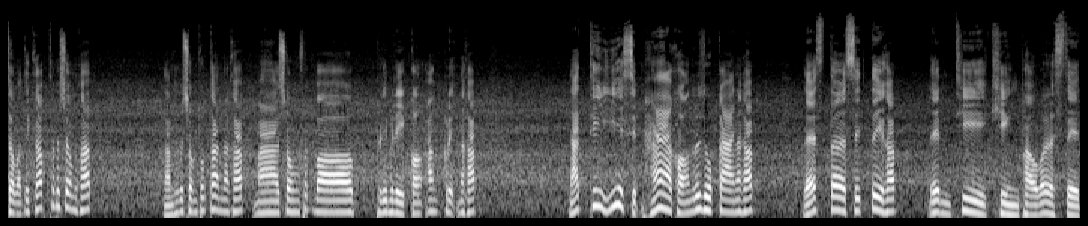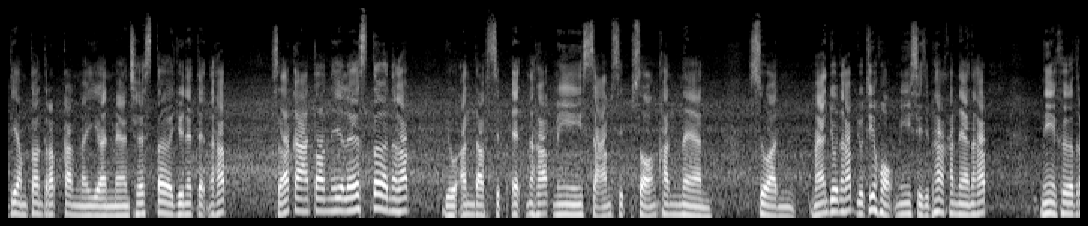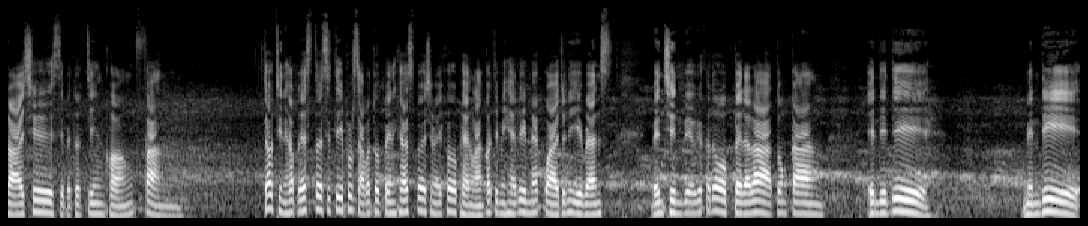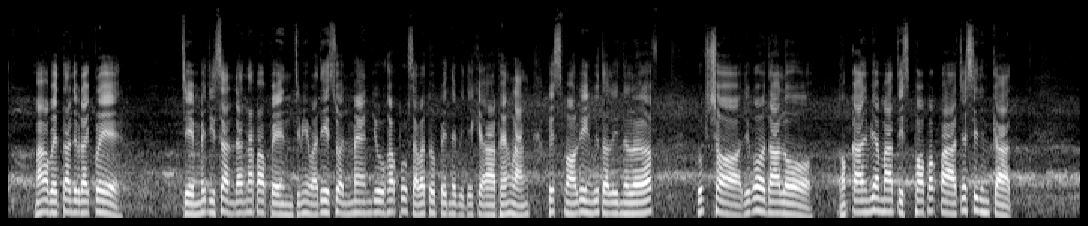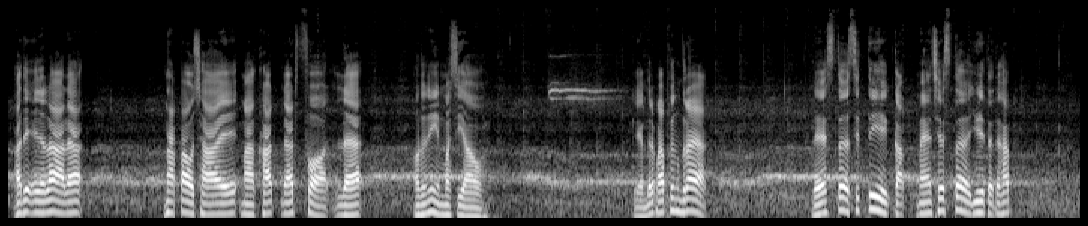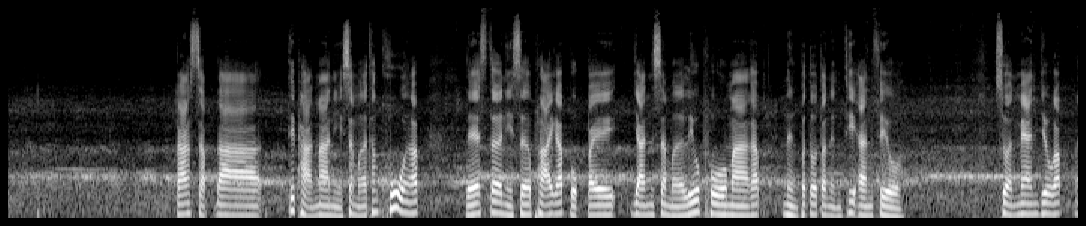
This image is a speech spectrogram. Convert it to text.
สวัสดีครับท่านผู้ชมครับนำท่านผู้ชมทุกท่านนะครับ มาชมฟุตบอลพรีเมียร์ลีกของอังกฤษนะครับ นัดที่ 25 ของฤดูกาลนะครับเลสเตอร์ซิตี้ครับ เล่นที่ King Power Stadium ต้อนรับกันมาเยือนแมนเชสเตอร์ยูไนเต็ดนะครับสถานการณ์ตอนนี้เลสเตอร์นะครับ อยู่อันดับ 11 นะครับ มี 32 คะแนน ส่วนแมนยูนะครับอยู่ที่ 6 มี 45 คะแนนนะครับ นี่คือรายชื่อ 11 ตัวจริงของฝั่งเจ้าถิ่นนะครับเลสเตอร์ซิตี้ผู้รักษาประตูเป็นแคสเปอร์ชไมเคิลแผงหลังก็จะมีแฮร์รี่แม็กควายจอห์นนี่อีแวนส์เบนชินเวลริคาโดเปเรล่าตรงกลางเอนดิดี้เมนดี้มาร์กเบตันเดวิดเกรเจมส์เมดิสันและหน้าเป้าเป็นจิมมี่วาร์ดี้ส่วนแมนยูครับผู้รักษาประตูเป็นเดวิดเดคอาร์แผงหลังคริสมอลลิงวิตอร์ลินเลิฟลุกชอดิโก้ดาโลตรงกลางเบียมาติสพอพ็อกปาเจสซี่ลินการ์ด อเดเอเลล่าและหน้าเป้าใช้มาคัตแรดฟอร์ด และอัลโทนี่มาเซียลเกมได้รับครึ่งแรกเลสเตอร์ซิตี้กับแมนเชสเตอร์ยูไนเต็ดนะครับ กลางสัปดาห์ที่ผ่านมานี่เสมอทั้งคู่นะครับเลสเตอร์นี่เซอร์ไพรส์ครับบุกไปยันเสมอลิเวอร์พูลมาครับ 1 ประตูต่อ 1 ที่แอนฟิลด์ส่วนแมนยูครับแม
